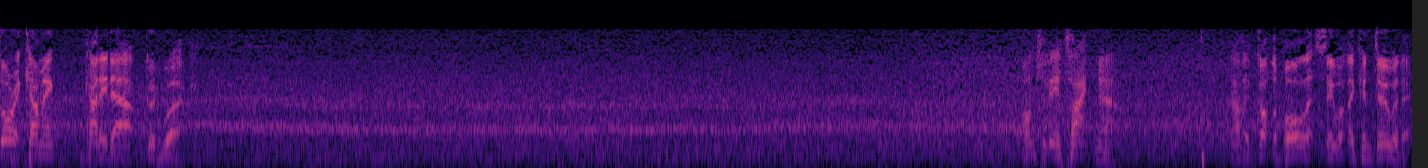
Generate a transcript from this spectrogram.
Saw it coming, cut it out, good work. On to the attack now. Now they've got the ball, let's see what they can do with it.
